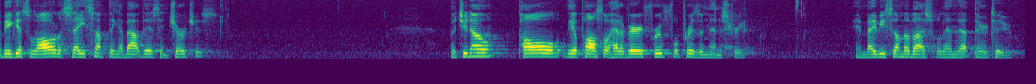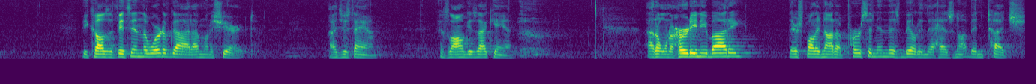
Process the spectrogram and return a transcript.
It'll be against the law to say something about this in churches. But you know, Paul the Apostle had a very fruitful prison ministry. And maybe some of us will end up there too. Because if it's in the Word of God, I'm going to share it. I just am, as long as I can. I don't want to hurt anybody. There's probably not a person in this building that has not been touched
